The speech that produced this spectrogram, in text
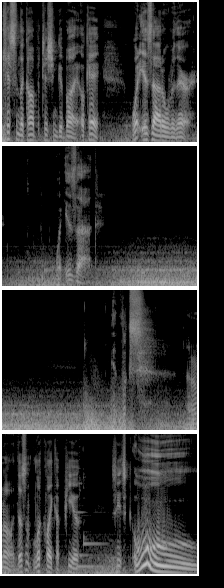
kissing the competition goodbye. Okay, what is that over there? What is that? It looks, I don't know, it doesn't look like a. See, it's, ooh,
